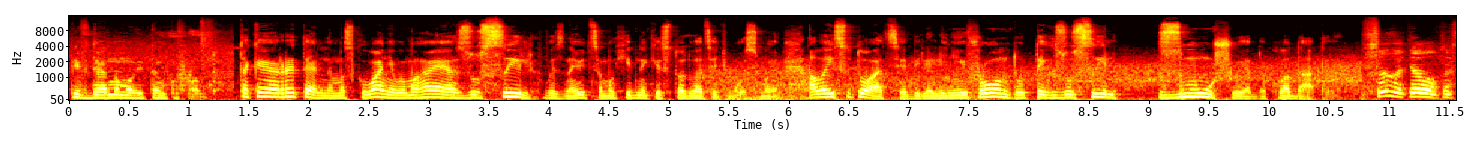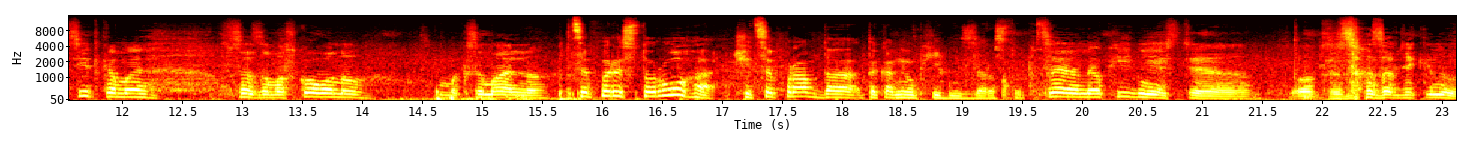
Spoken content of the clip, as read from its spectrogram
південному відтинку фронту. Таке ретельне маскування вимагає зусиль, визнають самохідники 128-ї. Але і ситуація біля лінії фронту тих зусиль змушує докладати. Все затягнуто сітками, все замасковано максимально. Це пересторога, чи це правда така необхідність зараз тут? Це необхідність, е, от за- завдяки, ну,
